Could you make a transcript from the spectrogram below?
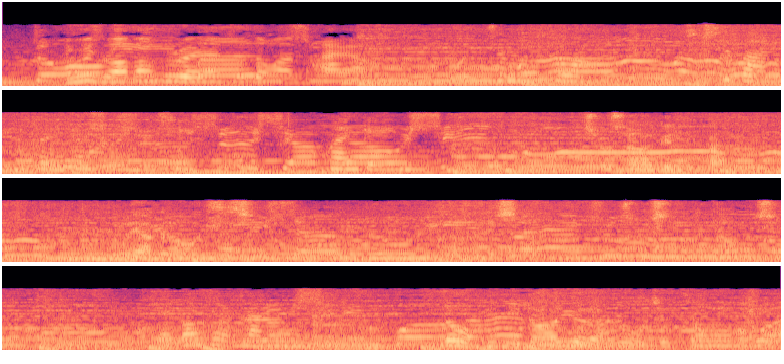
你为什么要帮助瑞安做这种安排啊？我这么做只是把原本就属于你的幸福还给你。就算要跟你伴侣，我也要靠我自己。瑞山总是会到的时候。我在工作那边。那我陪你到月来，那我就走好吗？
